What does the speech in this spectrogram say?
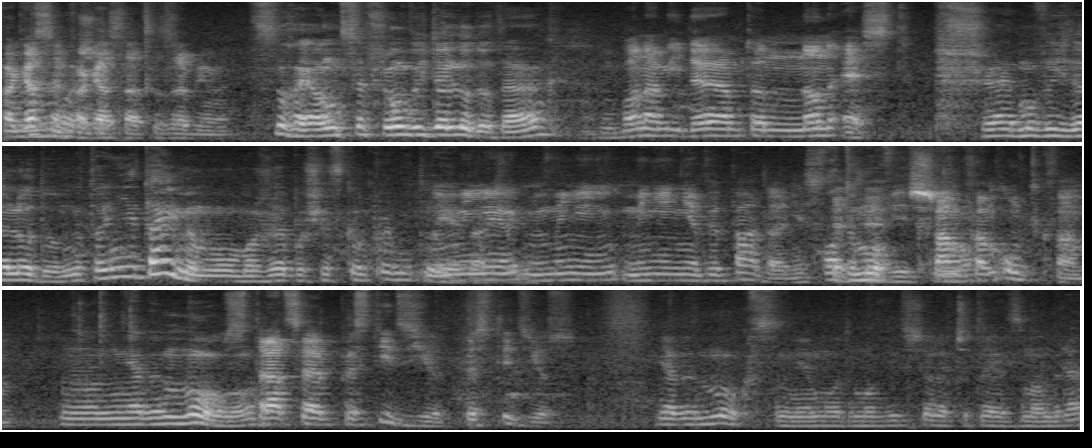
Fagasem no fagasa, co zrobimy? Słuchaj, on chce przemówić do ludu, tak? Bonam ideam to non est. Przemówić do ludu. No to nie dajmy mu może, bo się skompromituje. Mnie, bardziej. mnie, mnie nie wypada, niestety. Odmówisz, Kwam, no. kwam umtkwam. No, ja bym mógł. Stracę prestigius. prestigius. Ja bym mógł w sumie mu odmówić, ale czy to jest mądre?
